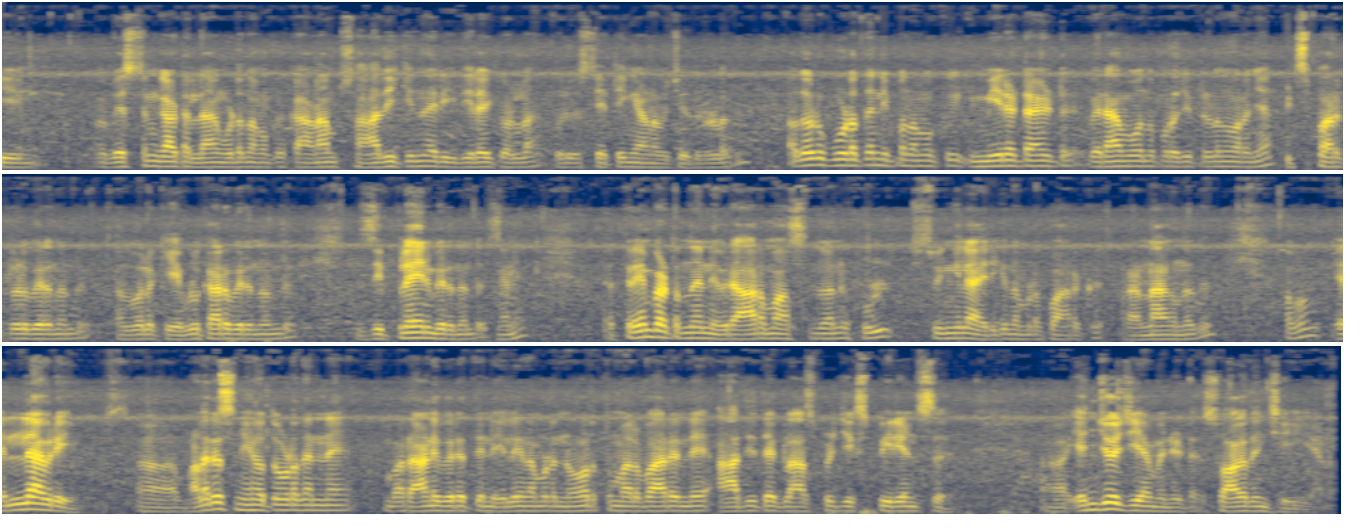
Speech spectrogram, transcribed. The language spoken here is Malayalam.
വെസ്റ്റേൺ ഘാട്ട് എല്ലാം കൂടെ നമുക്ക് കാണാൻ സാധിക്കുന്ന രീതിയിലേക്കുള്ള ഒരു സെറ്റിംഗ് ആണ് ചെയ്തിട്ടുള്ളത്. അതോടുകൂടെ തന്നെ ഇപ്പോൾ നമുക്ക് ഇമ്മീഡിയറ്റ് ആയിട്ട് വരാൻ പോകുന്ന പ്രോജക്റ്റുകൾ എന്ന് പറഞ്ഞാൽ ഇറ്റ്സ് പാർക്കുകൾ വരുന്നുണ്ട്. അതുപോലെ കേബിൾ കാർ വരുന്നുണ്ട്. സിപ്പ് ലൈൻ വരുന്നുണ്ട്. അങ്ങനെ എത്രയും പെട്ടെന്ന് തന്നെ ഒരു ആറ് മാസത്തിൽ തന്നെ ഫുൾ സ്വിങ്ങിലായിരിക്കും നമ്മുടെ പാർക്ക് റണ്ണാകുന്നത് അപ്പം എല്ലാവരെയും വളരെ സ്നേഹത്തോടെ തന്നെ റാണിപുരത്തിന്റെ അല്ലെങ്കിൽ നമ്മുടെ നോർത്ത് മലബാറിന്റെ ആദ്യത്തെ ഗ്ലാസ് ബ്രിഡ്ജ് എക്സ്പീരിയൻസ് എൻജോയ് ചെയ്യാൻ വേണ്ടിയിട്ട് സ്വാഗതം ചെയ്യുകയാണ്.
